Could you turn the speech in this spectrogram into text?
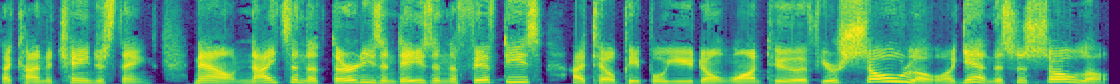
that kind of changes things. Now, nights in the 30s and days in the 50s, I tell people you don't want to, if you're solo, again, this is solo,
